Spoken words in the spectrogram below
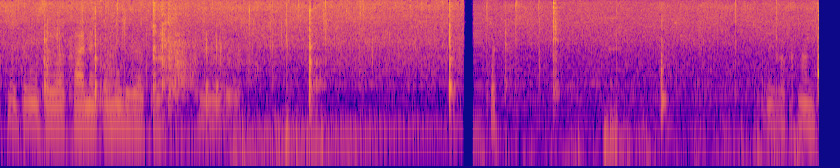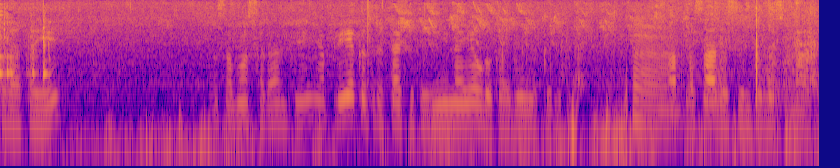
नाही तर मग सगळं खाण्याचा मूड जातो. बघ नंतर आता हे असा मसाला आणि ते आपले एकत्र टाकते. मी नाही एवढं काय लई हे करीत हम्म. आपलं साधं सिंपल असं माझं.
